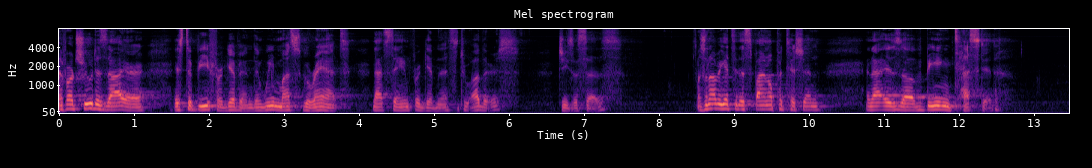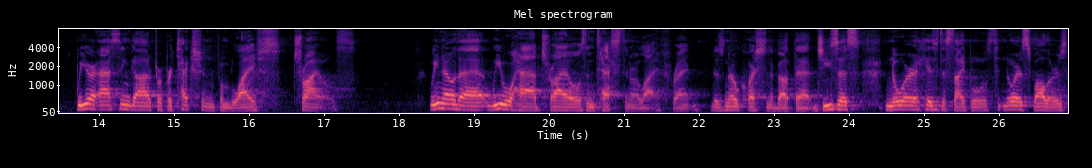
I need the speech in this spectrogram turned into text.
If our true desire is to be forgiven, then we must grant that same forgiveness to others, Jesus says. So now we get to this final petition, and that is of being tested. We are asking God for protection from life's trials. We know that we will have trials and tests in our life, right? There's no question about that. Jesus, nor his disciples, nor his followers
